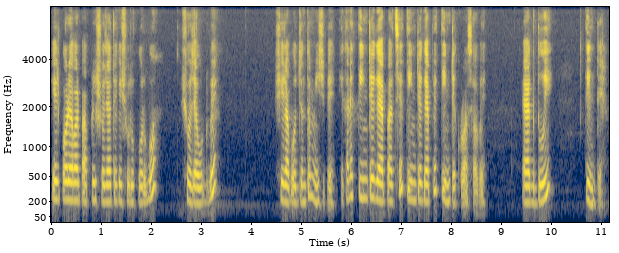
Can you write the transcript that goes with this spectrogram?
এরপরে আবার পাপড়ি সোজা থেকে শুরু করব। সোজা উঠবে। শিরা পর্যন্ত মিশবে। এখানে তিনটে গ্যাপ আছে। তিনটে গ্যাপে তিনটে ক্রস হবে। এক, দুই, তিনটে।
